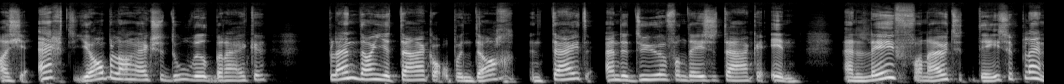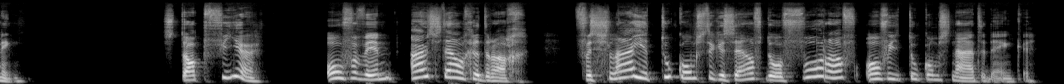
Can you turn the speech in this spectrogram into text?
Als je echt jouw belangrijkste doel wilt bereiken, plan dan je taken op een dag, een tijd en de duur van deze taken in en leef vanuit deze planning. Stap 4. Overwin uitstelgedrag. Versla je toekomstige zelf door vooraf over je toekomst na te denken.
